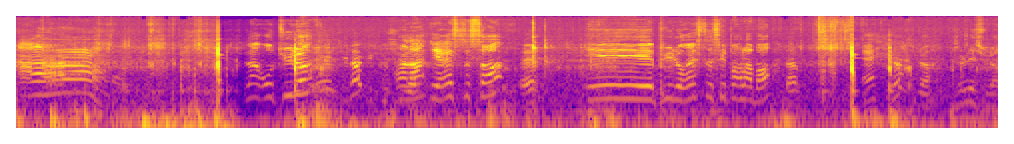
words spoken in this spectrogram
Ah La rotule. Voilà, il reste ça. Et puis le reste c'est par là-bas. Eh, Je l'ai celui-là.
